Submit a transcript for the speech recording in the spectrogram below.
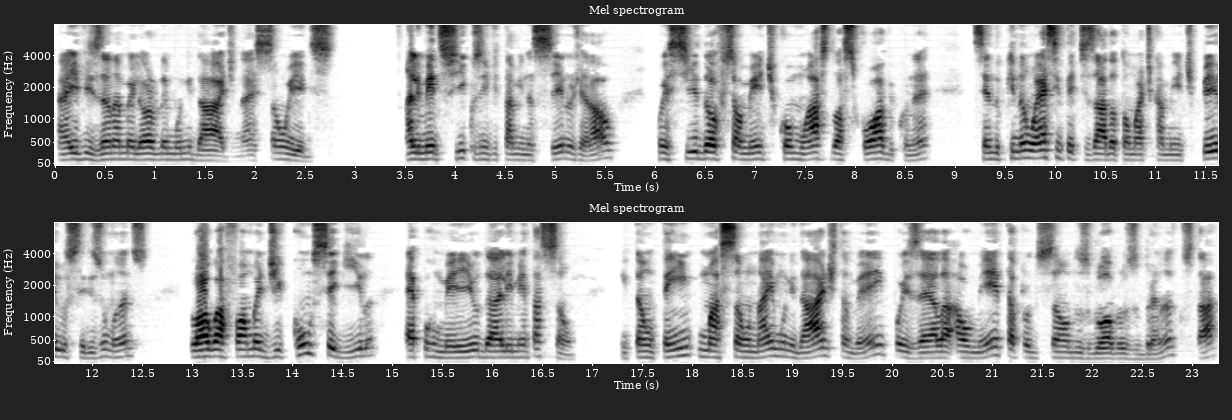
aí visando a melhora da imunidade. Né? São eles alimentos ricos em vitamina C no geral, conhecido oficialmente como ácido ascórbico, né? Sendo que não é sintetizado automaticamente pelos seres humanos, logo a forma de consegui-la é por meio da alimentação. Então tem uma ação na imunidade também, pois ela aumenta a produção dos glóbulos brancos, tá?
